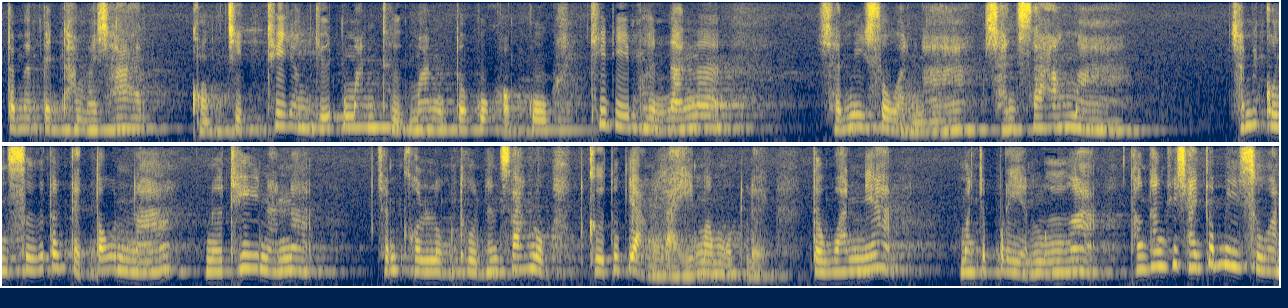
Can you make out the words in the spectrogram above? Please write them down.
แต่มันเป็นธรรมชาติของจิตที่ยังยึดมั่นถือมั่นตัวกูของกู ที่ดีผืนนั้นน่ะ ฉันมีส่วนนะ ฉันสร้างมา ฉันเป็นคนซื้อตั้งแต่ต้นนะ เนื้อที่นั้นน่ะ ฉันเป็นคนลงทุนฉันสร้างลงคือทุกอย่างไหลมาหมดเลย แต่วันเนี้ยมันจะเปลี่ยนมืออะทั้งๆทที่ฉันก็มีส่วน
